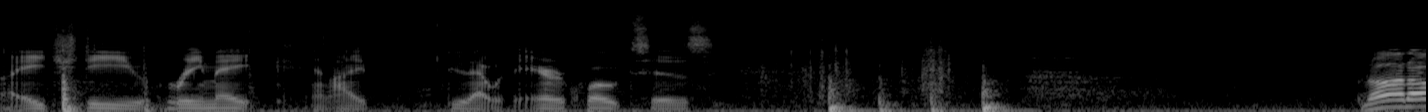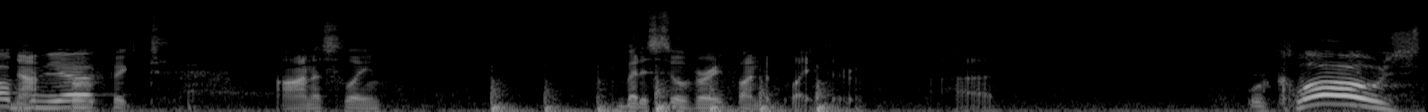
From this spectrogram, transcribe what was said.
uh, HD remake, and I do that with air quotes, is Not open not yet. perfect, honestly. But it's still very fun to play through. Uh, We're closed.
